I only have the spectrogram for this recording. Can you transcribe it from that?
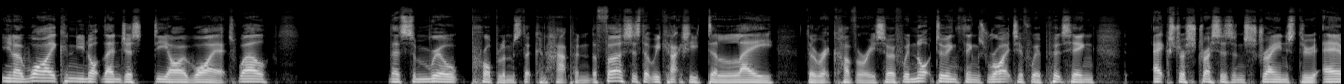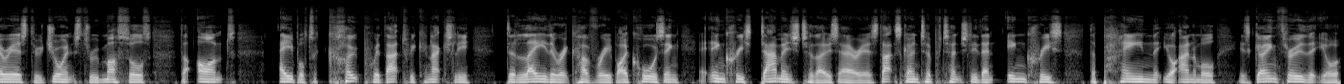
you know, why can you not then just DIY it? Well, there's some real problems that can happen. The first is that we can actually delay the recovery. So if we're not doing things right, if we're putting extra stresses and strains through areas, through joints, through muscles that aren't able to cope with that, we can actually delay the recovery by causing increased damage to those areas. That's going to potentially then increase the pain that your animal is going through, that your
